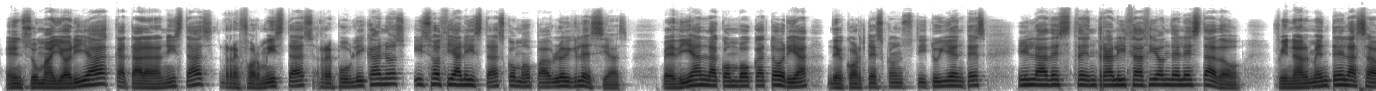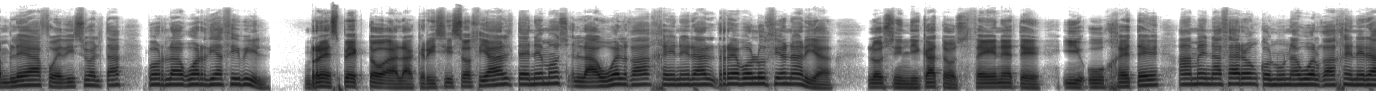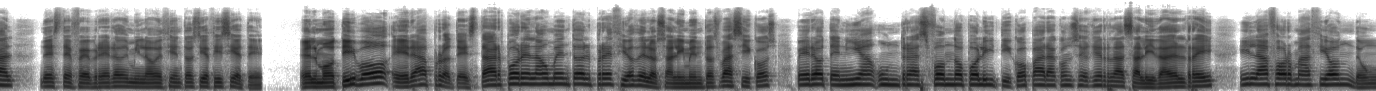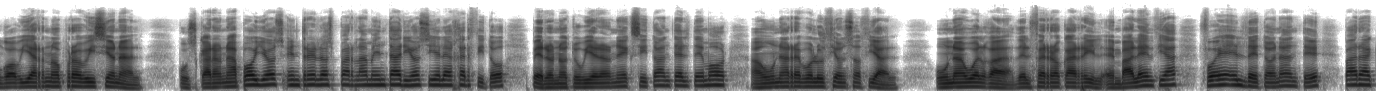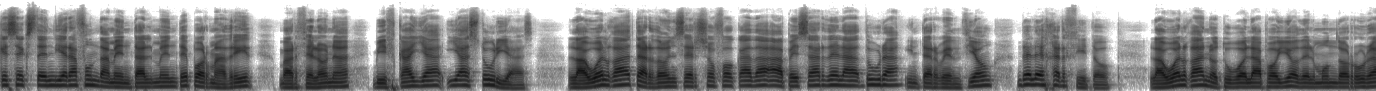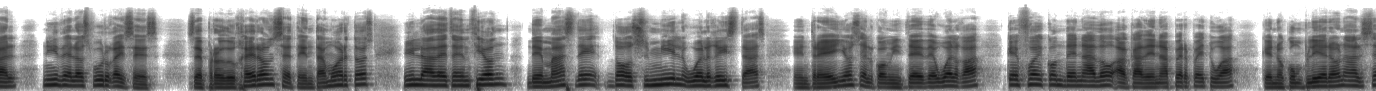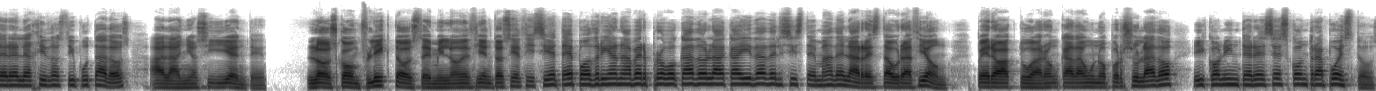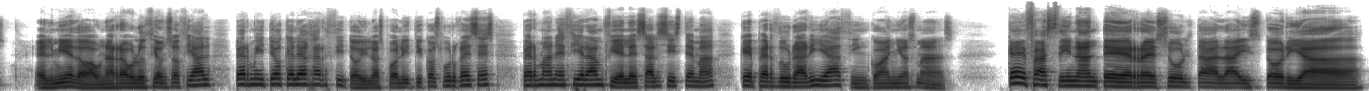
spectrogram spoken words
en su mayoría catalanistas, reformistas, republicanos y socialistas como Pablo Iglesias pedían la convocatoria de cortes constituyentes y la descentralización del Estado. Finalmente la Asamblea fue disuelta por la Guardia Civil. Respecto a la crisis social tenemos la huelga general revolucionaria. Los sindicatos CNT y UGT amenazaron con una huelga general desde febrero de 1917. El motivo era protestar por el aumento del precio de los alimentos básicos, pero tenía un trasfondo político para conseguir la salida del rey y la formación de un gobierno provisional. Buscaron apoyos entre los parlamentarios y el ejército, pero no tuvieron éxito ante el temor a una revolución social. Una huelga del ferrocarril en Valencia fue el detonante para que se extendiera fundamentalmente por Madrid, Barcelona, Vizcaya y Asturias. La huelga tardó en ser sofocada a pesar de la dura intervención del ejército. La huelga no tuvo el apoyo del mundo rural ni de los burgueses. Se produjeron 70 muertos y la detención de más de 2.000 huelguistas, entre ellos el comité de huelga, que fue condenado a cadena perpetua, que no cumplieron al ser elegidos diputados al año siguiente. Los conflictos de 1917 podrían haber provocado la caída del sistema de la restauración, pero actuaron cada uno por su lado y con intereses contrapuestos. El miedo a una revolución social permitió que el ejército y los políticos burgueses permanecieran fieles al sistema que perduraría cinco años más. ¡Qué fascinante resulta la historia!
